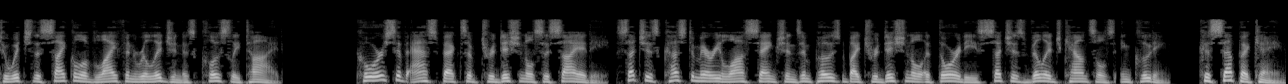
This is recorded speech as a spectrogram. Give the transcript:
to which the cycle of life and religion is closely tied. Coercive aspects of traditional society, such as customary law sanctions imposed by traditional authorities such as village councils including kasepekang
